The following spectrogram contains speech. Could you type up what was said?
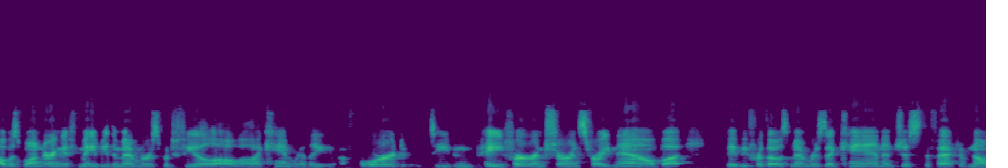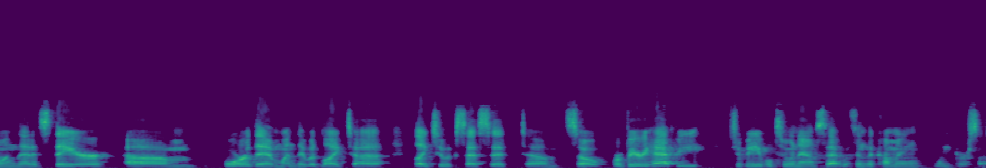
I was wondering if maybe the members would feel, oh, well, I can't really afford to even pay for insurance right now, but maybe for those members that can, and just the fact of knowing that it's there um, for them when they would like to uh, like to access it. Um, so we're very happy to be able to announce that within the coming week or so.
